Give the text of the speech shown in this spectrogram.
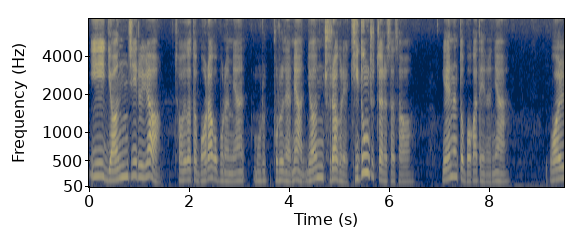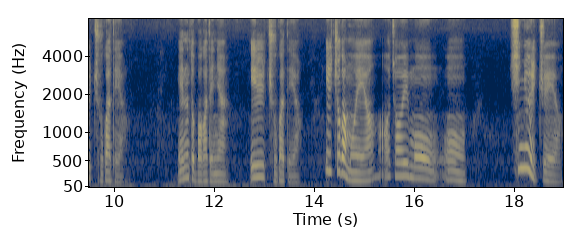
이 연지를요. 저희가 또 뭐라고 부르면 부르냐면 연주라 그래요. 기둥주자를 써서 얘는 또 뭐가 되느냐 월주가 돼요. 얘는 또 뭐가 되냐 일주가 돼요. 일주가 뭐예요? 어, 저희 뭐 어, 신유일주예요.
